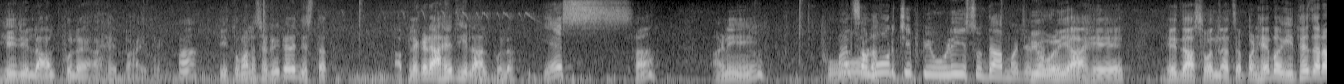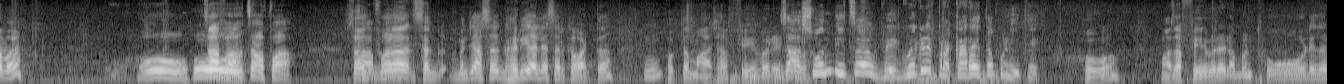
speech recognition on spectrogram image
ही जी लाल फुलं आहेत पहा इथे. हां? ही तुम्हाला सगळीकडे दिसतात. आपल्याकडे आहेत ही लाल फुलं. येस हा? आणि मग थोडं समोरची पिवळी सुद्धा मजा पिवळी आहेत. हे जास्वंदाचं. पण हे बघ इथे जरा बघ. हो हो चाफा. चाफा. चाफा. सगळं सग म्हणजे असं घरी आल्यासारखं वाटतं. हं? फक्त माझा फेवरेट जास्वंदीचं वेगवेगळे प्रकार आहेत हं पण इथे. हो. माझा फेवरेट आपण थोडे जर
